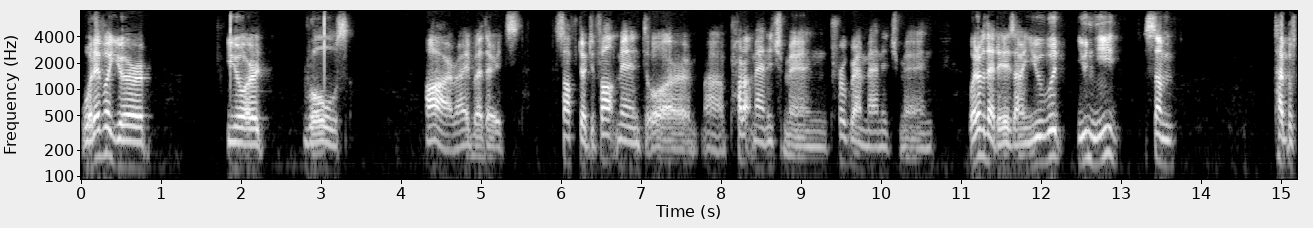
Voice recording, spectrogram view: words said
whatever your your roles are, right? Whether it's software development or uh, product management, program management, whatever that is. I mean, you would you need some type of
